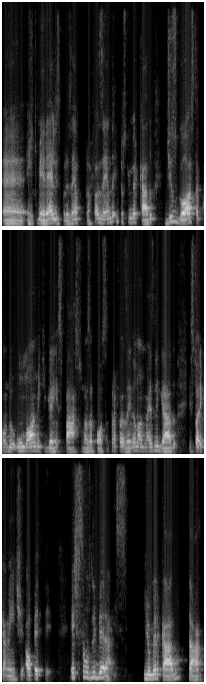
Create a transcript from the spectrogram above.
é, Henrique Meirelles, por exemplo, para a Fazenda, e por isso que o mercado desgosta quando um nome que ganha espaço nas apostas para a Fazenda é o nome mais ligado historicamente ao PT. Estes são os liberais. E o mercado está,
